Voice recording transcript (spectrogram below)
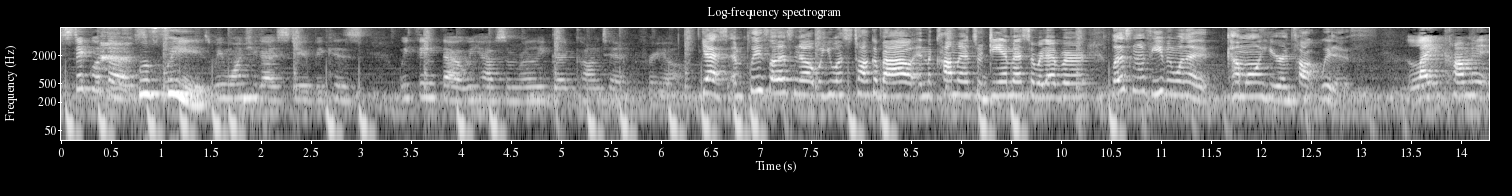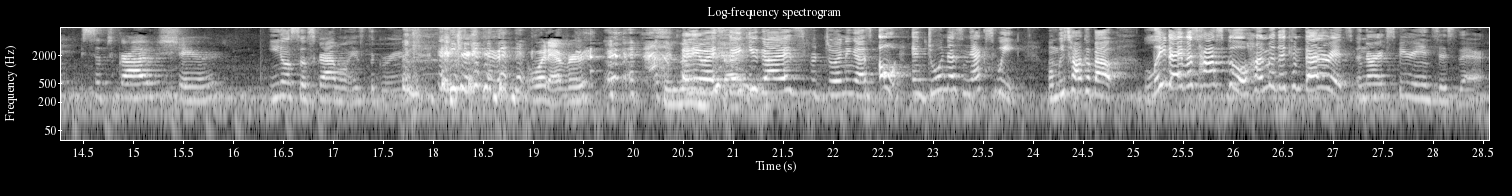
Stick with us, We'll see. please. We want you guys to because we think that we have some really good content for y'all. Yes, and please let us know what you want to talk about in the comments or DMS or whatever. Let us know if you even want to come on here and talk with us. Like, comment, subscribe, share, You don't subscribe on Instagram. whatever. Anyways, thank you guys for joining us. Oh, and join us next week when we talk about Lee Davis High School, home of the Confederates, and our experiences there.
